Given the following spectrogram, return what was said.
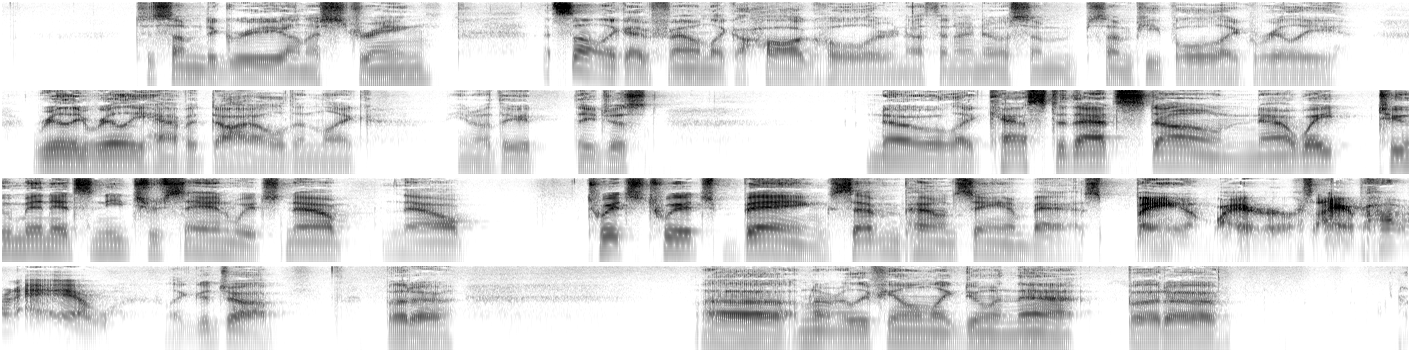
to some degree on a string. It's not like I've found like a hog hole or nothing. I know some some people like really, really, really have it dialed and like you know they they just know like cast to that stone. Now wait two minutes and eat your sandwich. Now now twitch twitch bang seven pound sand bass bam like good job. But uh, uh, I'm not really feeling like doing that. But uh,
